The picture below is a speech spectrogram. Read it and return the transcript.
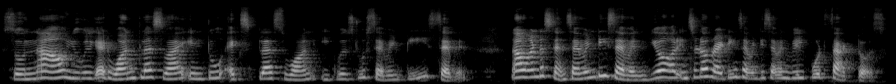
So now you will get 1 plus y into x plus 1 equals to 77 now understand 77 here instead of writing 77 we'll put factors.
